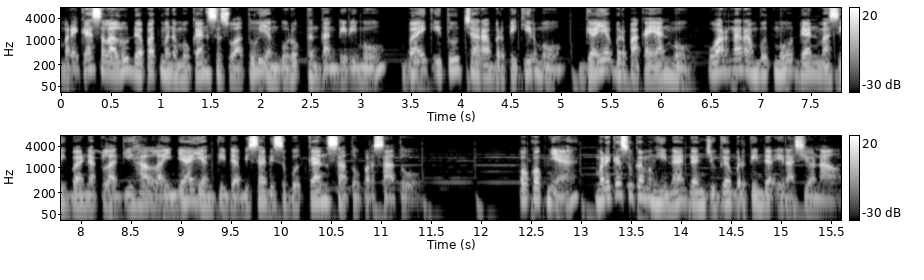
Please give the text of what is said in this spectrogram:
Mereka selalu dapat menemukan sesuatu yang buruk tentang dirimu, baik itu cara berpikirmu, gaya berpakaianmu, warna rambutmu dan masih banyak lagi hal lainnya yang tidak bisa disebutkan satu persatu. Pokoknya, mereka suka menghina dan juga bertindak irasional.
